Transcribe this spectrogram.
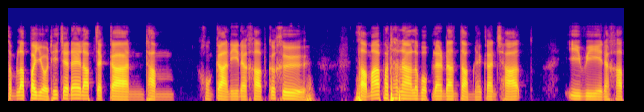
สำหรับประโยชน์ที่จะได้รับจากการทำโครงการนี้นะครับ ก็คือ สามารถพัฒนาระบบแรงดันต่ำในการชาร์จ EV นะครับ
